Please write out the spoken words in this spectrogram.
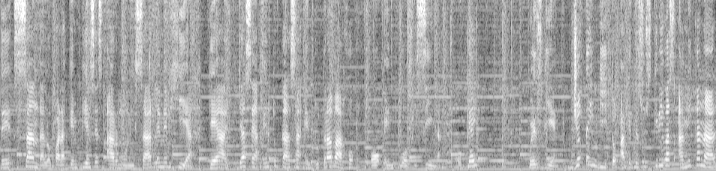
de sándalo para que empieces a armonizar la energía que hay, ya sea en tu casa, en tu trabajo o en tu oficina, ¿ok? Pues bien, yo te invito a que te suscribas a mi canal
